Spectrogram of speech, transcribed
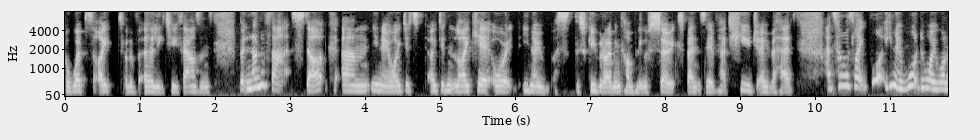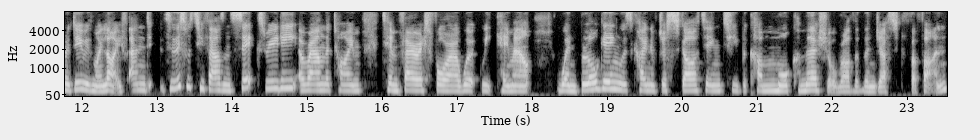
a website, sort of early 2000s. But none of that stuck. Um, you know, I just I didn't like it, or you know, the scuba diving company was so expensive, had huge overheads, and so I was like, what you know, what do I want to do with my life? And so this was 2006, really, around the time Tim Ferriss Four Hour Work Week came out, when blogging was kind of just starting to become more commercial rather than just for fun,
